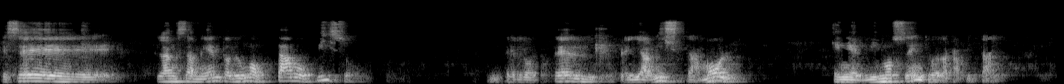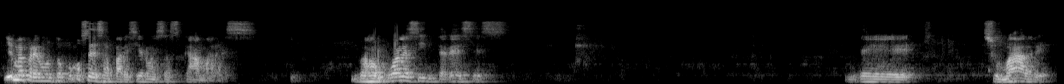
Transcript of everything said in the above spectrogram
Ese lanzamiento de un octavo piso del Hotel Bellavista Mall en el mismo centro de la capital. Yo me pregunto cómo se desaparecieron esas cámaras bajo cuáles intereses de su madre,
